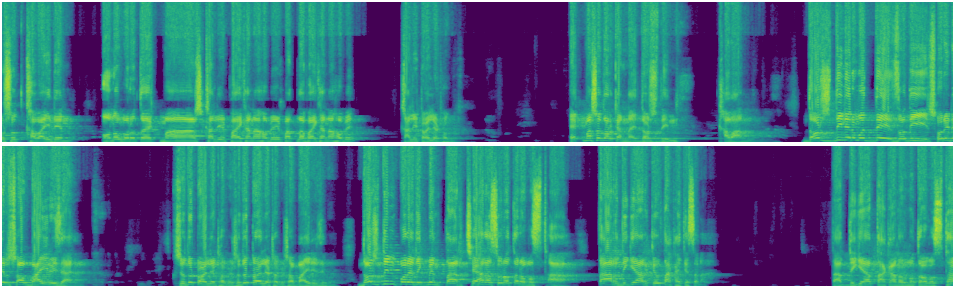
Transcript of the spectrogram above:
ওষুধ খাওয়াই দেন, অনবরত এক মাস খালি পায়খানা হবে, পাতলা পায়খানা হবে, খালি টয়লেট হবে। এক মাসও দরকার নাই, দশ দিন। খাওয়ান। দশ দিনের মধ্যে যদি শরীরের সব বাইরে যায়, শুধু টয়লেট হবে, শুধু টয়লেট হবে, সব বাইরে যাবে। দশ দিন পরে দেখবেন তার চেহারা, সুরতের অবস্থা, তার দিকে আর কেউ তাকাইতেছে না। তার দিকে আর তাকানোর মতো অবস্থা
